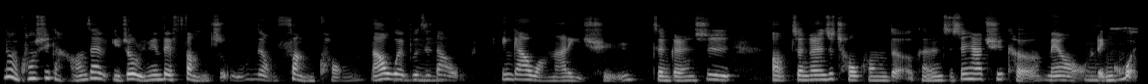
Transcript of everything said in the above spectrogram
那种空虚感，好像在宇宙里面被放逐，那种放空，然后我也不知道应该要往哪里去，整个人是哦，整个人是抽空的，可能只剩下躯壳，没有灵魂，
